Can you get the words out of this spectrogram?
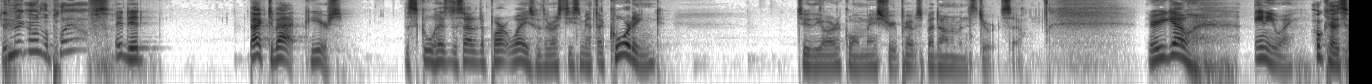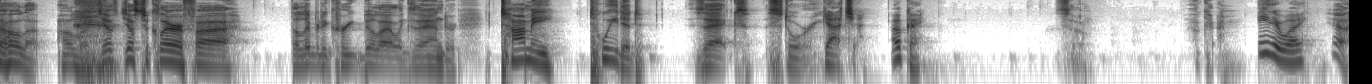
Didn't they go to the playoffs? they did back to back years. The school has decided to part ways with Rusty Smith, according to the article on Main Street Preps by Donovan Stewart. So there you go. Anyway, Okay, so hold up, hold up. just just to clarify, the Liberty Creek Bill Alexander, Tommy tweeted Zach's story. gotcha. Okay. So, okay, Either way, yeah,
